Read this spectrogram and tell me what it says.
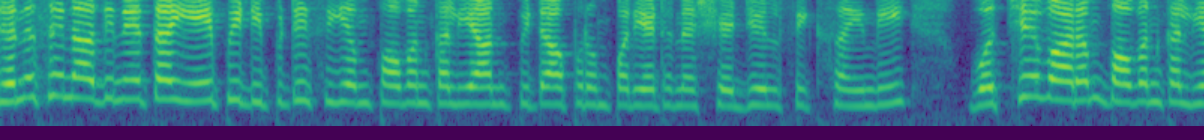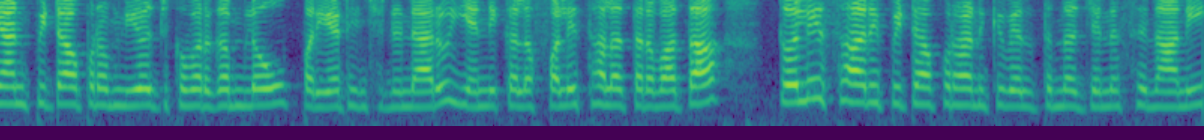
జనసేన అధినేత AP deputy CM Pawan Kalyan Pithapuram పర్యటన షెడ్యూల్ ఫిక్స్ అయింది. వచ్చే వారం పవన్ కళ్యాణ్ పిఠాపురం నియోజకవర్గంలో పర్యటించనున్నారు. ఎన్నికల ఫలితాల తర్వాత తొలిసారి పిఠాపురానికి వెళ్తున్న జనసేనాని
